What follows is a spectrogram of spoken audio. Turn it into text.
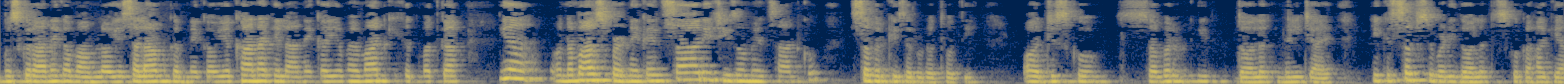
مسکرانے کا معاملہ ہو یا سلام کرنے کا ہو یا کھانا کھلانے کا یا مہمان کی خدمت کا یا نماز پڑھنے کا، ان ساری چیزوں میں انسان کو صبر کی ضرورت ہوتی۔ اور جس کو صبر کی دولت مل جائے، کیونکہ سب سے بڑی دولت اس کو کہا گیا۔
